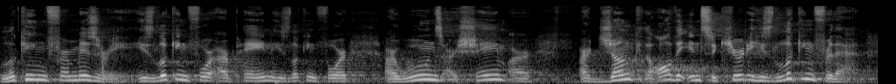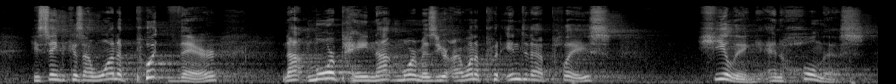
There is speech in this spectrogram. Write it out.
looking for misery. He's looking for our pain, he's looking for our wounds, our shame, our, our junk, all the insecurity. He's looking for that. He's saying, because I want to put there not more pain, not more misery. I want to put into that place healing and wholeness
